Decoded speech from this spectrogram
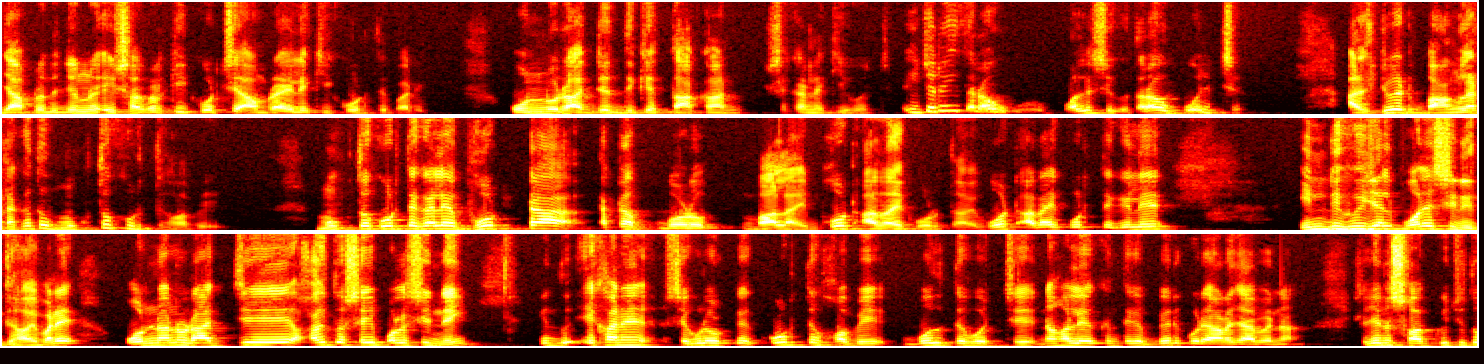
যে আপনাদের জন্য এই সরকার কি করছে, আমরা এলে কি করতে পারি। অন্য রাজ্যের দিকে তাকান, সেখানে কি হচ্ছে? এই জন্যই তারাও পলিসি তারাও বলছে। আলটিমেট বাংলাটাকে তো মুক্ত করতে হবে। মুক্ত করতে গেলে ভোটটা একটা বড় বালাই, ভোট আদায় করতে হয়। ভোট আদায় করতে গেলে ইন্ডিভিজুয়াল পলিসি নিতে হয়। মানে অন্যান্য রাজ্যে হয়তো সেই পলিসি নেই, কিন্তু এখানে সেগুলোকে করতে হবে, বলতে হচ্ছে, না হলে এখান থেকে বের করে আনা যাবে না। সেজন্য সবকিছু তো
